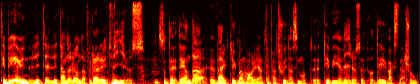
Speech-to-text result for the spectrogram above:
TB är ju lite, lite annorlunda för där är det ett virus. Mm. Så det, det, enda verktyg man har egentligen för att skydda sig mot eh, TB-viruset det är ju vaccination.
